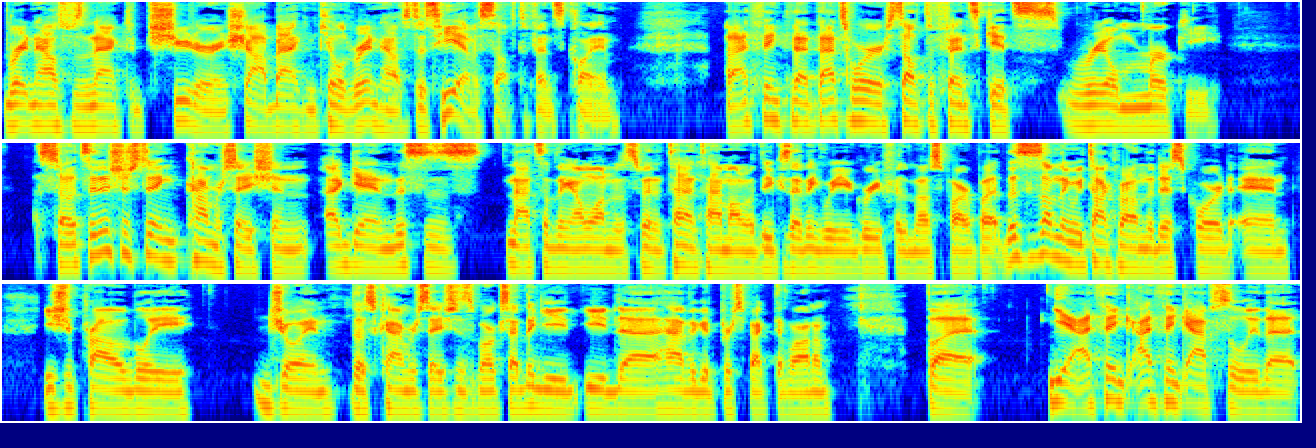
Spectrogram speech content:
Rittenhouse was an active shooter and shot back and killed Rittenhouse, does he have a self defense claim? And I think that that's where self defense gets real murky. So it's an interesting conversation. Again, this is not something I wanted to spend a ton of time on with you because I think we agree for the most part, but this is something we talked about on the Discord and you should probably join those conversations more because I think you, would uh, have a good perspective on them. But yeah, I think I think absolutely that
